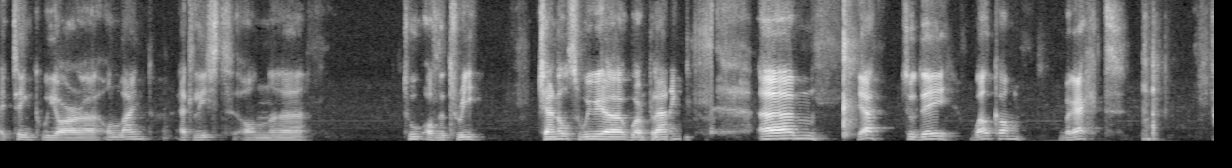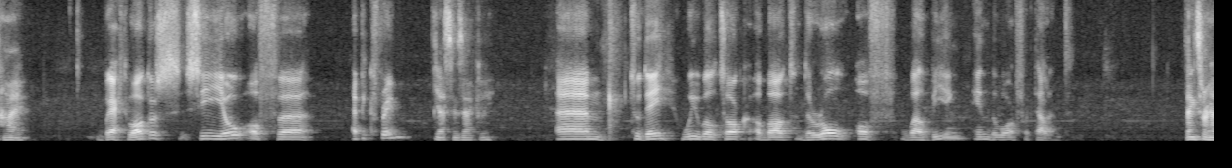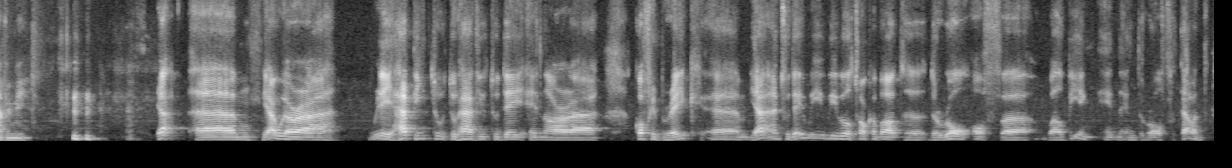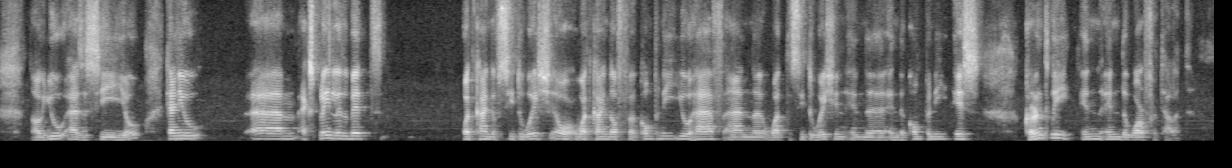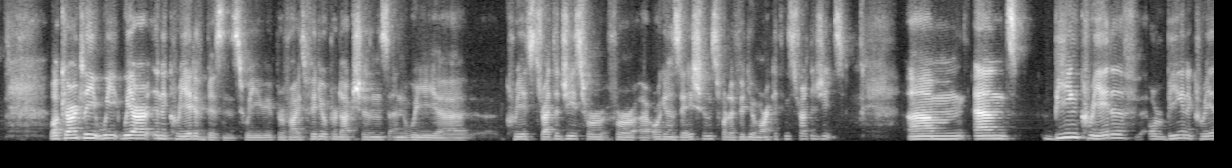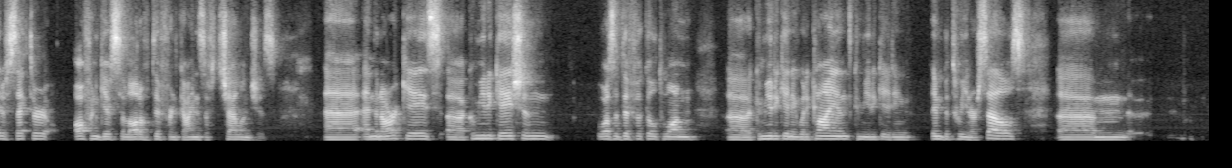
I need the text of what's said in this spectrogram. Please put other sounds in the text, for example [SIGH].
I think we are uh, online, at least on uh, two of the three channels we uh, were planning. Um, yeah, today, welcome, Brecht. Hi. Brecht Waters, CEO of uh, Epic Frame. Yes, exactly. Um, today, we will talk about the role of well-being in the war for talent. Thanks for having me. [LAUGHS] yeah, um, yeah, we are uh, really happy to to have you today in our uh, coffee break. Um, yeah, and today we we will talk about uh, the role of uh, well-being in in the role for talent. Now, you as a CEO, can you um, explain a little bit what kind of situation or what kind of uh, company you have and uh, what the situation in the in the company is currently in, in the war for talent? Well, currently we, we are in a creative business. We, we provide video productions and we uh, create strategies for, for uh, organizations for the video marketing strategies. Um, and being creative or being in a creative sector often gives a lot of different kinds of challenges. Uh, and in our case, uh, communication was a difficult one. Uh, communicating with a client, communicating in between ourselves. Um,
